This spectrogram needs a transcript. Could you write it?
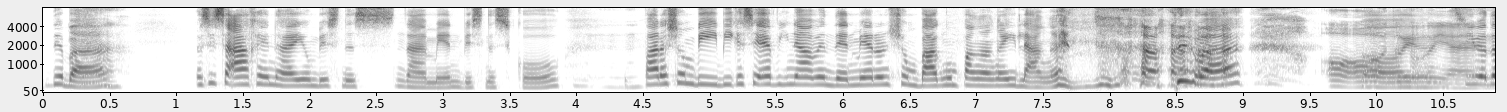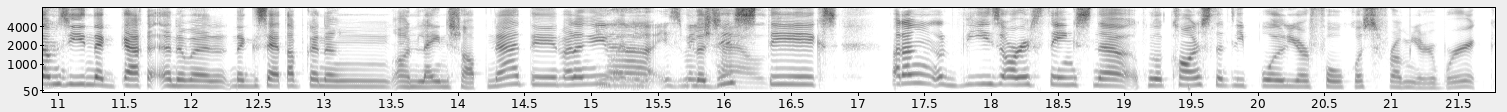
'Di ba? Yeah. Kasi sa akin ha, yung business namin, business ko, Mm-mm. para siyang baby kasi every now and then meron siyang bagong pangangailangan. 'Di ba? Oo, Oo, totoo yun. yan. Si Madam Z, nagka, ano ba, nag-set up ka ng online shop natin. Parang yung Yeah, my logistics. Parang these are things na will constantly pull your focus from your work.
